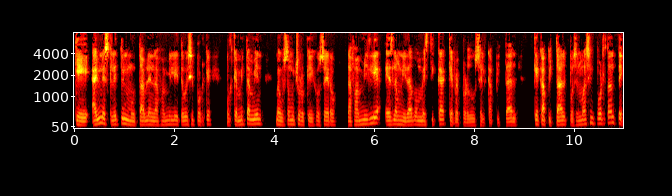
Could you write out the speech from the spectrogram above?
que hay un esqueleto inmutable en la familia y te voy a decir por qué, porque a mí también me gustó mucho lo que dijo Cero, la familia es la unidad doméstica que reproduce el capital, ¿Qué capital? Pues el más importante,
